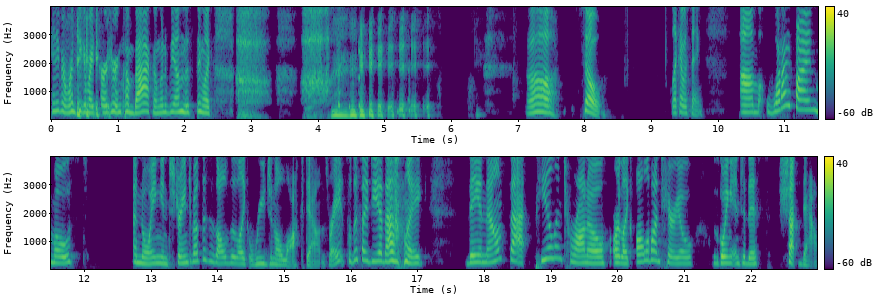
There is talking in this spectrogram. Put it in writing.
Can't even run to get my charger and come back. I'm going to be on this thing like, oh. So, like I was saying, um, what I find most annoying and strange about this is all the like regional lockdowns, right? So this idea that like they announced that Peel in Toronto or like all of Ontario was going into this shutdown.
